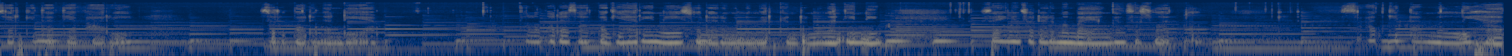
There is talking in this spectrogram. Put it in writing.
mengajar kita tiap hari serupa dengan dia. Kalau pada saat pagi hari ini saudara mendengarkan renungan ini, saya ingin saudara membayangkan sesuatu. Saat kita melihat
